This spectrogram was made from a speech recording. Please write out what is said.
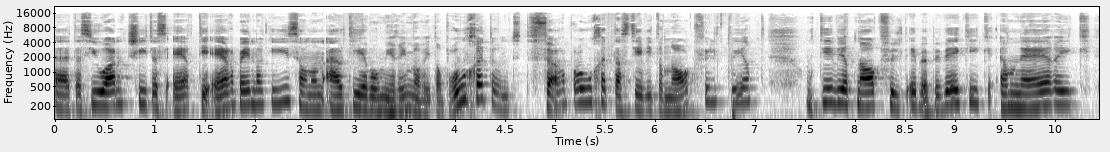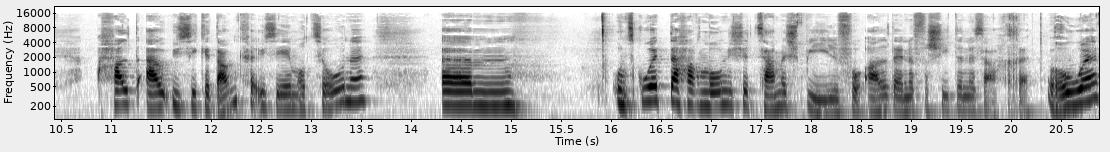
äh, das Yuan Qi, das er, die Erbenergie, sondern auch die, die wir immer wieder brauchen und verbrauchen, dass die wieder nachgefüllt wird. Und die wird nachgefüllt eben Bewegung, Ernährung, halt auch unsere Gedanken, unsere Emotionen. Ähm, und das gute harmonische Zusammenspiel von all diesen verschiedenen Sachen. Ruhe,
